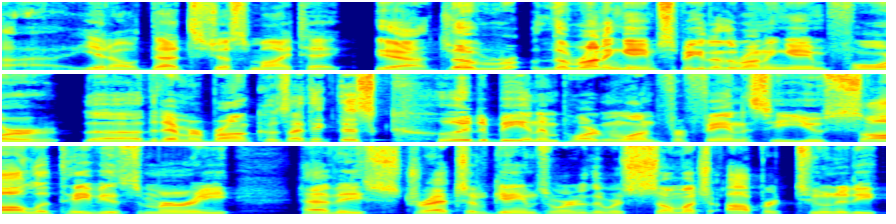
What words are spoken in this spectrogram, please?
Uh, you know, that's just my take. Yeah, the the running game. Speaking of the running game for the the Denver Broncos, I think this could be an important one for fantasy. You saw Latavius Murray have a stretch of games where there was so much opportunity.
